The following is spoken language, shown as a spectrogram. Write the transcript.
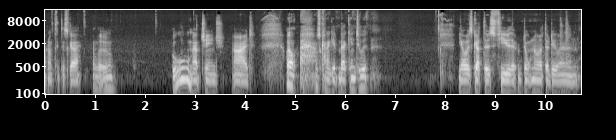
I don't think this guy. Hello? Ooh, map change. Alright. Well, I was kind of getting back into it. You always got those few that don't know what they're doing, and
